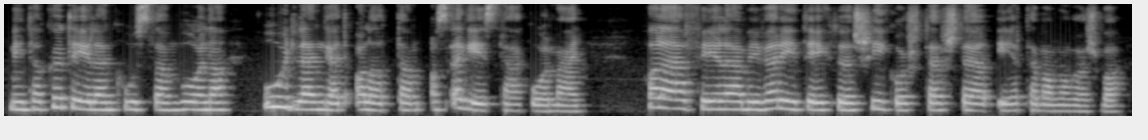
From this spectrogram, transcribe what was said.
mintha kötélen húztam volna, úgy lengett alattam az egész tákolmány. Halálfélelmi verítéktől síkos testtel értem a magasba.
